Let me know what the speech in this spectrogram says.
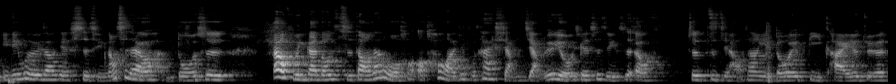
一定会遇到一些事情。然后现在有很多是 Elf 应该都知道，但是我后后来就不太想讲，因为有一些事情是 Elf 就自己好像也都会避开，就觉得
